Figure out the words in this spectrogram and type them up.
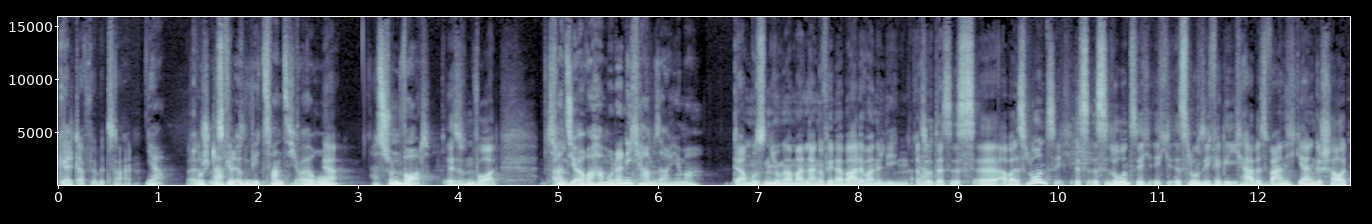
Geld dafür bezahlen. Ja, Also pro Staffel gibt- irgendwie 20 Euro. Ja. Das ist schon ein Wort. Es ist ein Wort. 20 Euro haben oder nicht haben, sag ich immer. Da muss ein junger Mann lange für in der Badewanne liegen. Also das ist, äh, aber es lohnt sich. Es, es lohnt sich, ich, es lohnt sich wirklich. Ich habe es wahnsinnig gern geschaut.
